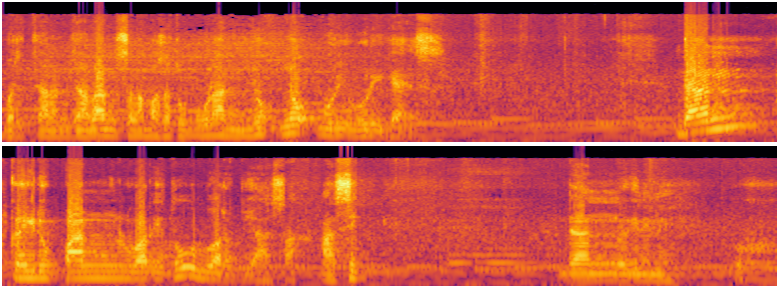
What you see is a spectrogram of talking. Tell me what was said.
Berjalan-jalan selama satu bulan nyok nyok buri-buri guys. Dan kehidupan luar itu luar biasa asik. Dan begini nih uh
